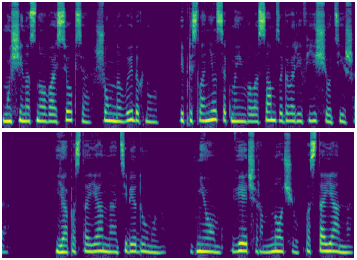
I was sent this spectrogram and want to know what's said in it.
Мужчина снова осекся, шумно выдохнул и прислонился к моим волосам, заговорив еще тише. «Я постоянно о тебе думаю. Днем, вечером, ночью, постоянно.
